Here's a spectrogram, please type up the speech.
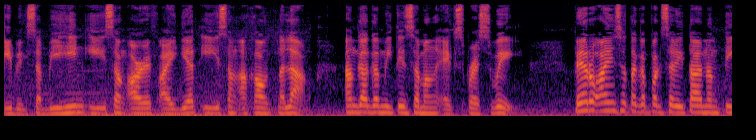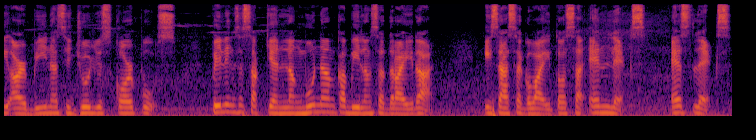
Ibig sabihin, iisang RFID at iisang account na lang ang gagamitin sa mga expressway. Pero ayon sa tagapagsalita ng TRB na si Julius Corpus, piling sasakyan lang muna ang kabilang sa dry run. Isasagawa ito sa NLEX, SLEX,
